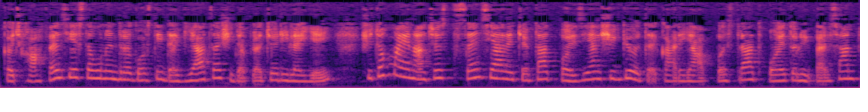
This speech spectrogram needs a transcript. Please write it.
căci Hafez este un îndrăgostit de viață și de plăcerile ei și tocmai în acest sens i-a receptat poezia și Goethe, care i-a păstrat poetului persan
